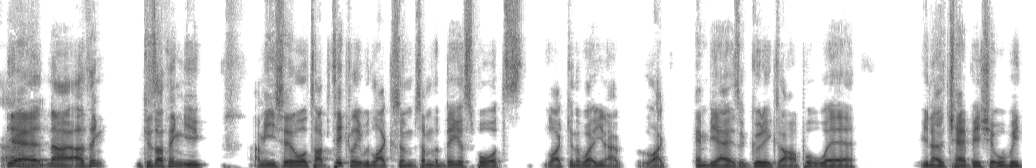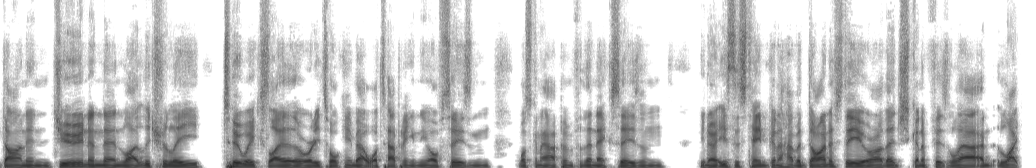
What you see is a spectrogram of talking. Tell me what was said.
um, yeah, no, I think because I think you, I mean, you see it all the time, particularly with like some some of the bigger sports, like in the way you know, like NBA is a good example where you know the championship will be done in June, and then like literally two weeks later, they're already talking about what's happening in the off season, what's going to happen for the next season. You know, is this team going to have a dynasty, or are they just going to fizzle out? And like,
